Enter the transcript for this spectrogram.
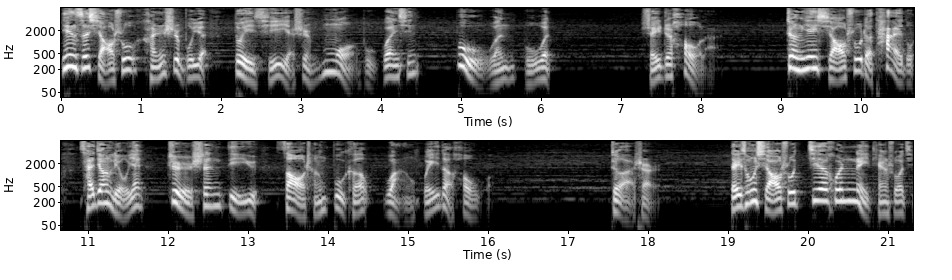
因此小叔很是不悦，对其也是漠不关心。不闻不问。谁知后来，正因小叔这态度，才将柳烟置身地狱，造成不可挽回的后果。这事儿得从小叔结婚那天说起。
